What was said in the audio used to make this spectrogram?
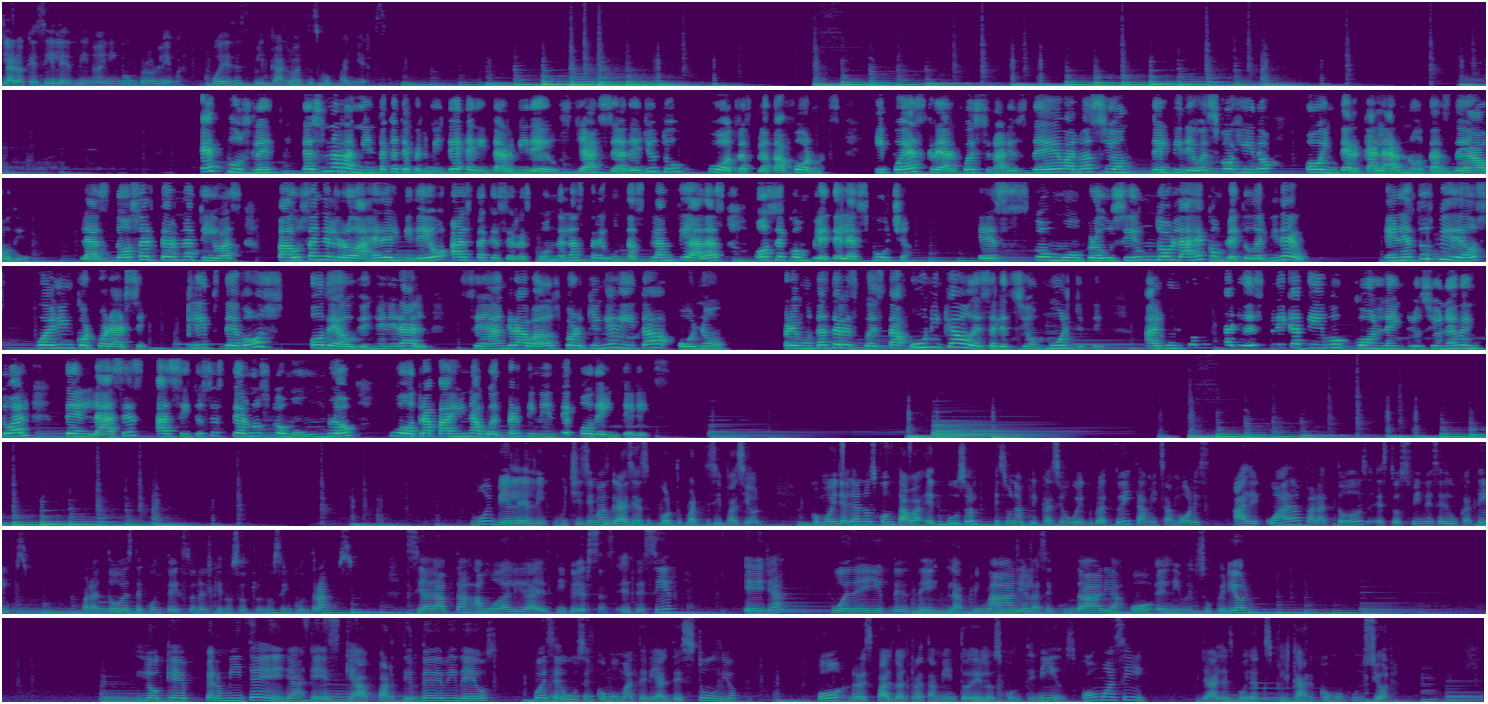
Claro que sí, Leslie, no hay ningún problema. Puedes explicarlo a tus compañeros. Edpuzzle es una herramienta que te permite editar videos, ya sea de YouTube u otras plataformas, y puedes crear cuestionarios de evaluación del video escogido o intercalar notas de audio. Las dos alternativas pausan el rodaje del video hasta que se respondan las preguntas planteadas o se complete la escucha. Es como producir un doblaje completo del video. En estos videos pueden incorporarse clips de voz o de audio en general, sean grabados por quien edita o no, preguntas de respuesta única o de selección múltiple, algún comentario explicativo con la inclusión eventual de enlaces a sitios externos como un blog u otra página web pertinente o de interés. Bien, Leslie, muchísimas gracias por tu participación. Como ella ya nos contaba, Edpuzzle es una aplicación web gratuita, mis amores, adecuada para todos estos fines educativos, para todo este contexto en el que nosotros nos encontramos. Se adapta a modalidades diversas, es decir, ella puede ir desde la primaria, la secundaria o el nivel superior. Lo que permite ella es que a partir de videos pues se usen como material de estudio o respaldo al tratamiento de los contenidos. ¿Cómo así? Ya les voy a explicar cómo funciona.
